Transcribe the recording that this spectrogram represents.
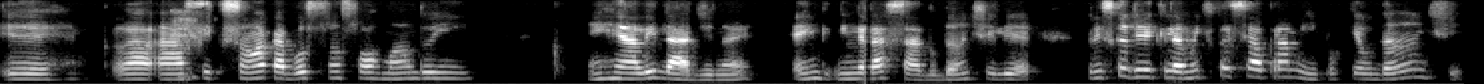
É, a, a ficção acabou se transformando em, em realidade, né? É engraçado, o Dante, ele é... Por isso que eu digo que ele é muito especial para mim, porque o Dante,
